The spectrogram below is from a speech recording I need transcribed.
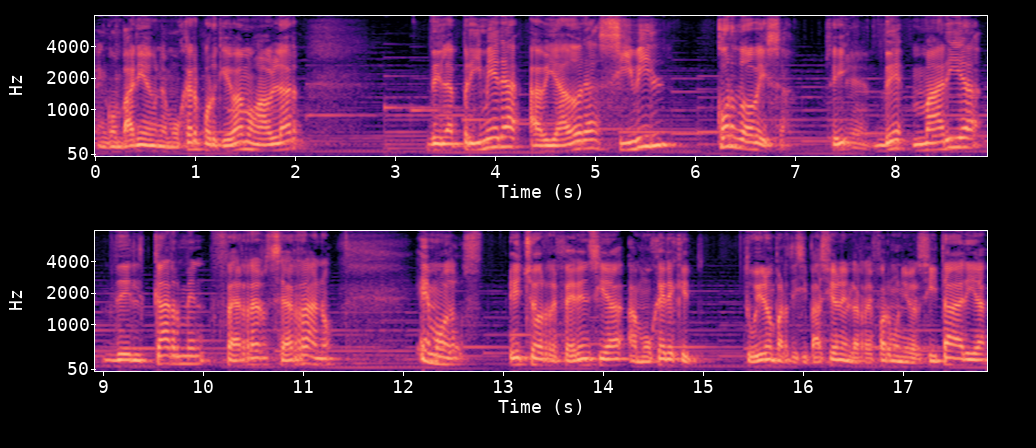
En compañía de una mujer porque vamos a hablar de la primera aviadora civil cordobesa. ¿sí? De María del Carmen Ferrer Serrano. Hemos hecho referencia a mujeres que tuvieron participación en la reforma universitaria,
